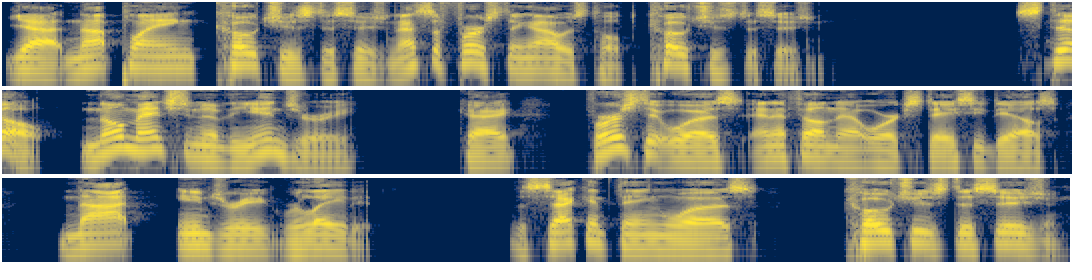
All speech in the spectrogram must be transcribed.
yeah, not playing coach's decision. That's the first thing I was told coach's decision. Still, no mention of the injury, okay? First, it was NFL Network, Stacey Dales, not injury related. The second thing was coach's decision.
